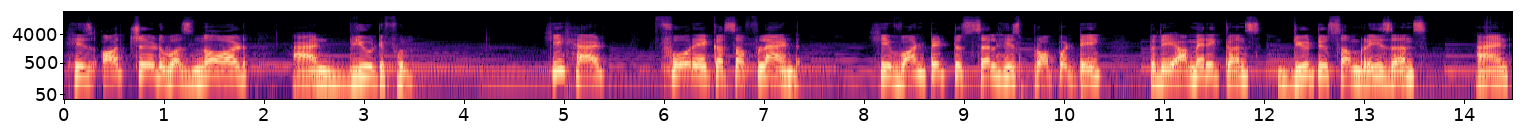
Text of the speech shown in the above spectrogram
His orchard was gnawed and beautiful. He had four acres of land. He wanted to sell his property to the Americans due to some reasons, and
